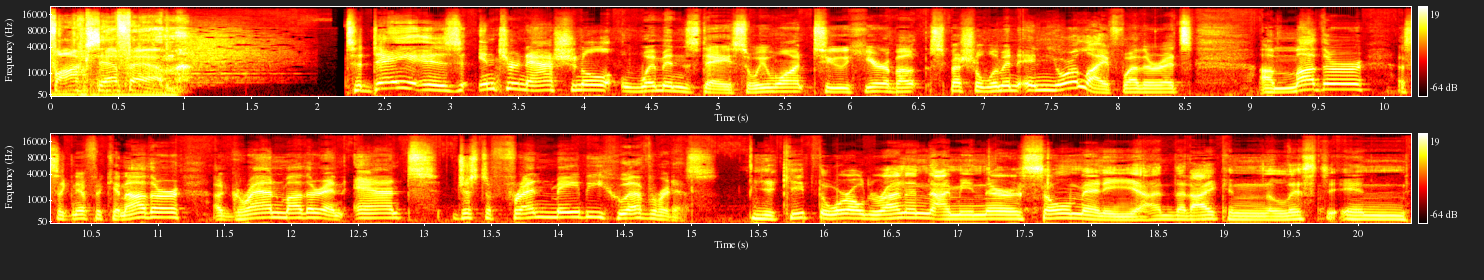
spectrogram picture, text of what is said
Fox FM. Today is International Women's Day, so we want to hear about special women in your life, whether it's a mother, a significant other, a grandmother, an aunt, just a friend, maybe, whoever it is. You keep the world running. I mean, there are so many uh, that I can list in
